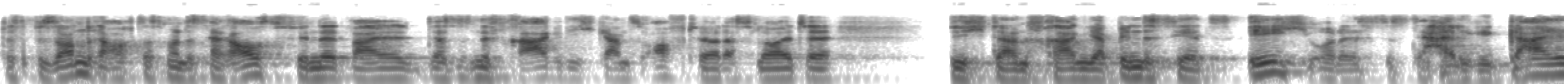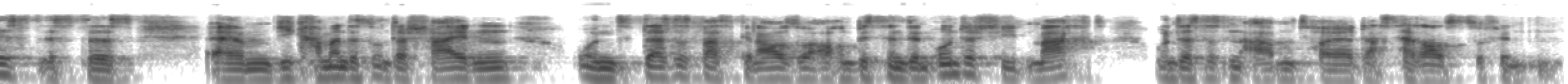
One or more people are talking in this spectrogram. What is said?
das Besondere auch, dass man das herausfindet, weil das ist eine Frage, die ich ganz oft höre, dass Leute sich dann fragen, ja, bin das jetzt ich oder ist das der Heilige Geist? Ist das, ähm, wie kann man das unterscheiden? Und das ist, was genauso auch ein bisschen den Unterschied macht. Und das ist ein Abenteuer, das herauszufinden.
